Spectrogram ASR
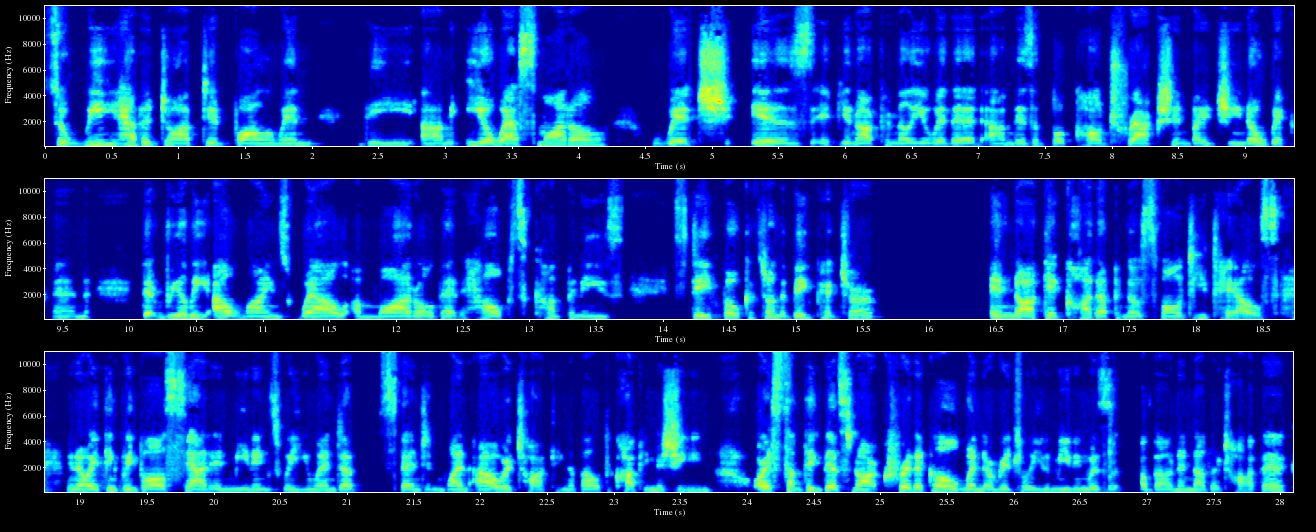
So we have adopted following the um, EOS model, which is, if you're not familiar with it, um, there's a book called Traction by Gino Wickman that really outlines well a model that helps companies stay focused on the big picture and not get caught up in those small details. You know, I think we've all sat in meetings where you end up spending one hour talking about the copy machine or something that's not critical when originally the meeting was about another topic.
